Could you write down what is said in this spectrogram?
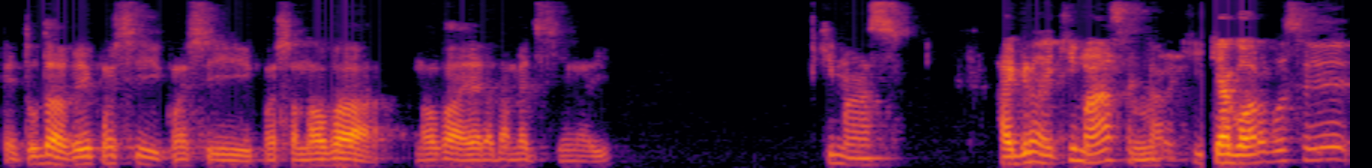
tem tudo a ver com, esse, com, esse, com essa nova, nova era da medicina aí. Que massa. Raigran, que massa, hum. cara, que, que agora você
